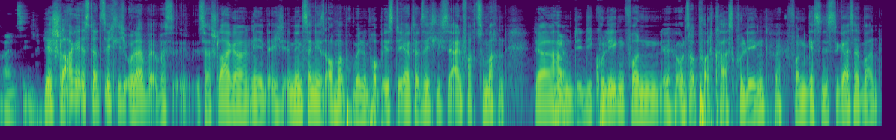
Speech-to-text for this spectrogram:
reinziehen. Ja, Schlager ist tatsächlich, oder was ist das Schlager? Nee, ich nenne es dann jetzt auch mal Promille Pop, ist ja tatsächlich sehr einfach zu machen. Da ja. haben die, die Kollegen von, äh, unsere Podcast-Kollegen von Gästeliste Geisterbahn,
